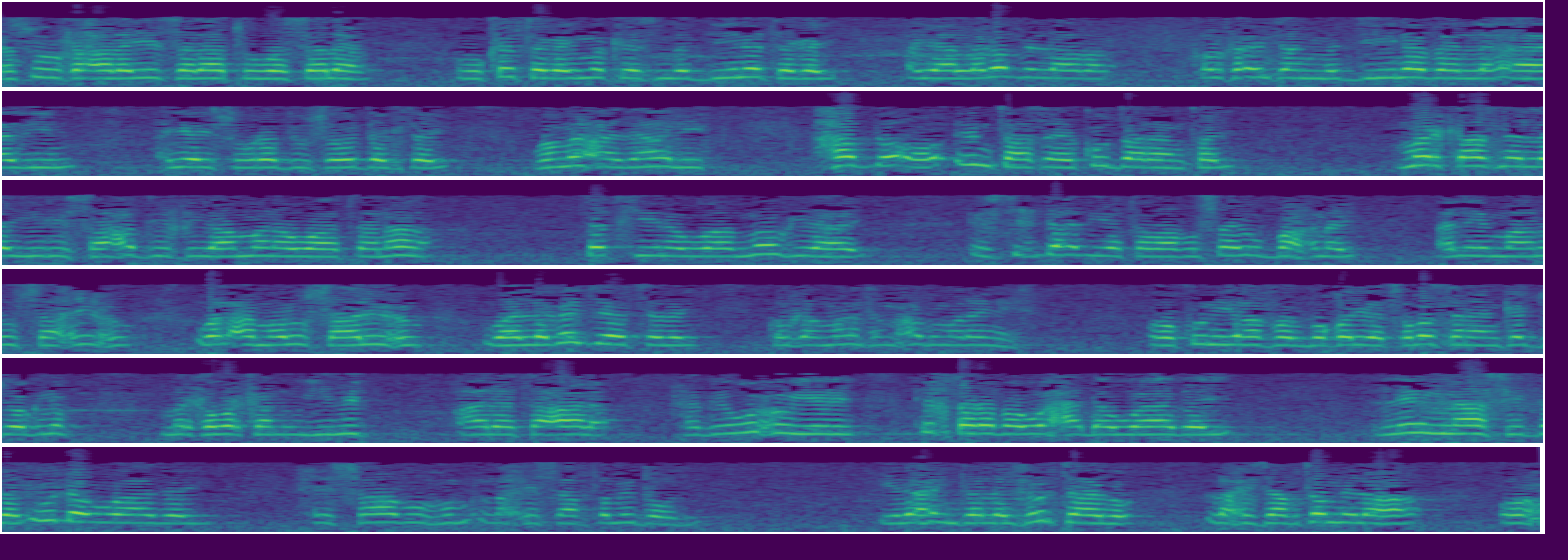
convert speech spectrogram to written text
رسولك عليه الصلاة والسلام وكتغي مكة اسم الدينة تغي أي لقب الله قولك أنت عن مدينة بل آذين. أي سورة دو سودة ومع ذلك حد أو أنت سيكو درانتي. مركزنا اللي يري ساعد قيامنا واتنا. تدخينا وموقيا iyo tabaabushay u baahnay aliimaanu saxiixu waalcamalu saalixu waa laga jeedsaday kolkaa maanta maxaad umalaynaysa oo kun iyo afar boqol iyo toban sana aan ka joogno marka warkan uu yimid qaala tacaala rabbi wuxuu yidhi ikhtaraba waxaa dhawaaday linnaasi dad u dhawaaday xisaabuhum la xisaabtamidoodii ilaah inta lays hortaago la xisaabtami lahaa oo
